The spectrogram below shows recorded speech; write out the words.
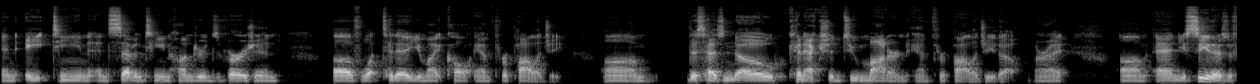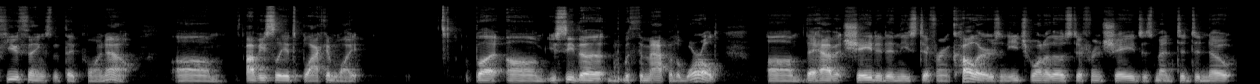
an 18 and 1700s version of what today you might call anthropology. Um, this has no connection to modern anthropology, though. All right. Um, and you see, there's a few things that they point out. Um, obviously, it's black and white, but um, you see the with the map of the world, um, they have it shaded in these different colors, and each one of those different shades is meant to denote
